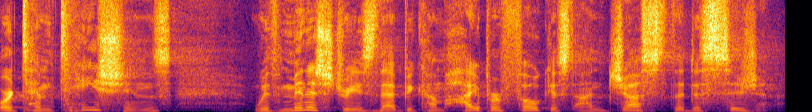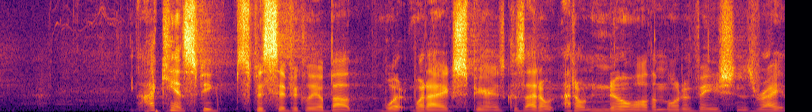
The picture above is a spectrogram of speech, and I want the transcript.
or temptations with ministries that become hyper focused on just the decision. I can't speak specifically about what, what I experienced because I don't, I don't know all the motivations, right?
